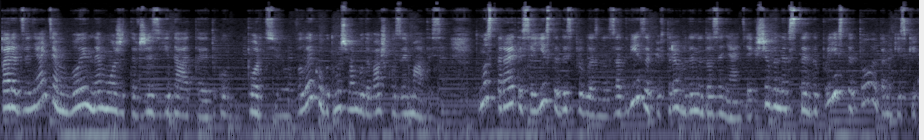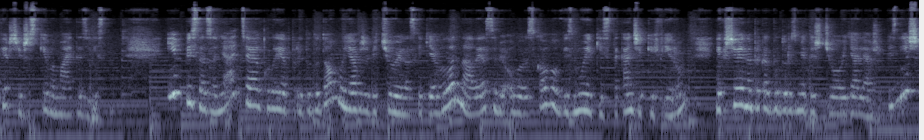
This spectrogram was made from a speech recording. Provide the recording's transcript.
перед заняттям ви не можете вже з'їдати таку порцію велику, тому що вам буде важко займатися. Тому старайтеся їсти десь приблизно за 2 за півтори години до заняття. Якщо ви не встигли поїсти, то там якийсь кефірчик, шістки ви маєте з'їсти. І після заняття, коли я прийду додому, я вже відчую, наскільки я голодна, але я собі обов'язково візьму якийсь стаканчик кефіру. Якщо я, наприклад, буду розуміти, що я ляжу пізніше,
